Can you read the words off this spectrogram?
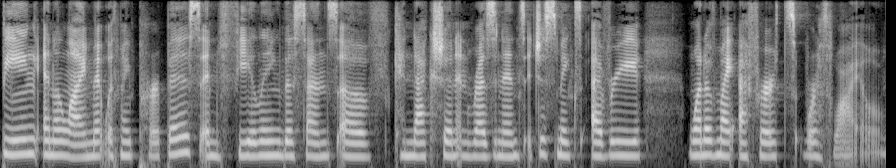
being in alignment with my purpose and feeling the sense of connection and resonance, it just makes every one of my efforts worthwhile.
